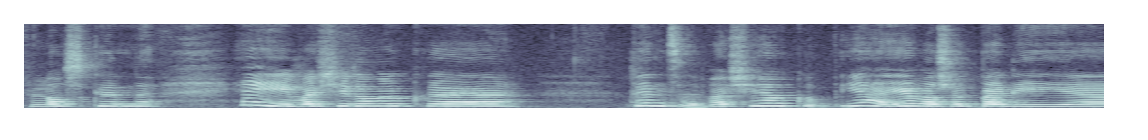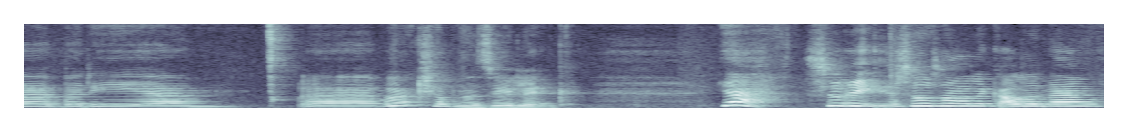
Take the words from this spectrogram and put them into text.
Verloskunde. hey, was je dan ook... Bente, was je ook... Ja, jij was ook bij die, bij die uh, workshop natuurlijk. Ja, sorry, soms haal ik alle namen.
